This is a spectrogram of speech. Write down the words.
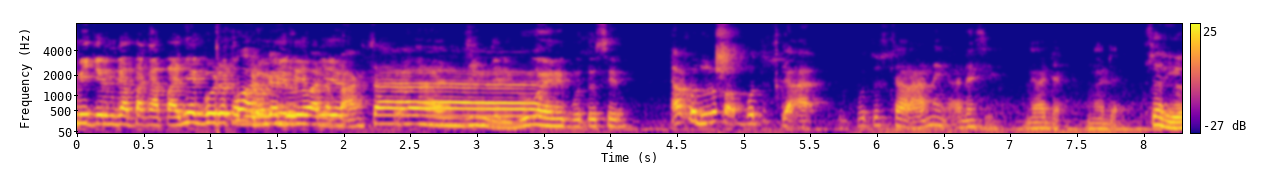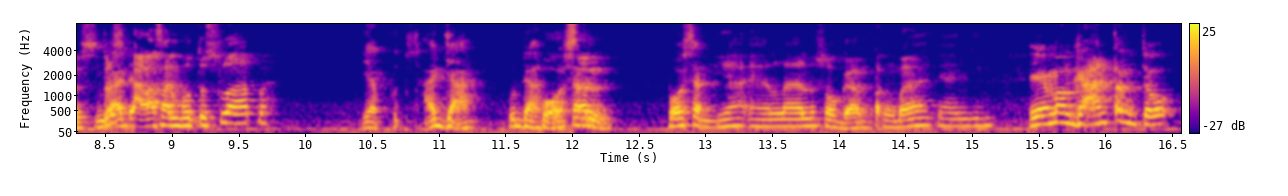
mikirin kata-katanya. Gue udah keburu udah duluan, dia. bangsa. Anjing jadi gue yang diputusin. Aku dulu kok putus gak putus secara aneh ada sih, nggak ada, nggak ada. Serius? Terus ada. alasan putus lu apa? Ya putus aja, udah Bosen. bosen. Ya elah lu so ganteng banget ya anjing. Ya emang ganteng cok,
